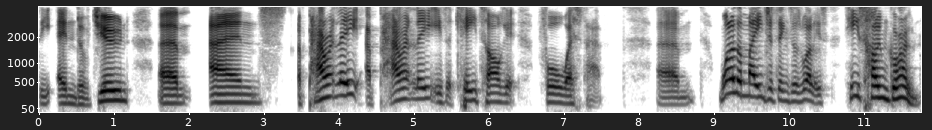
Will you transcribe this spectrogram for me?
the end of June. Um, and apparently, apparently, he's a key target for West Ham. Um, one of the major things as well is he's homegrown,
